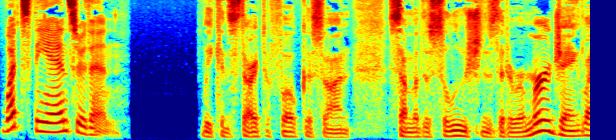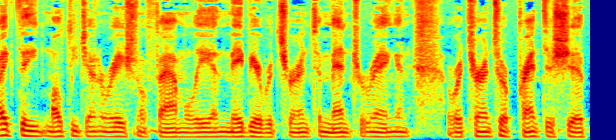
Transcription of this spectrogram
What's the answer then? We can start to focus on some of the solutions that are emerging, like the multi generational family and maybe a return to mentoring and a return to apprenticeship.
